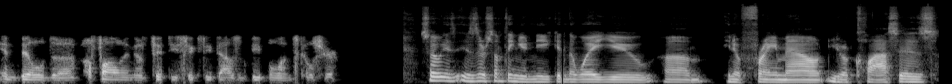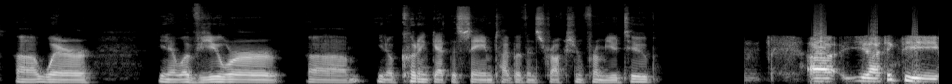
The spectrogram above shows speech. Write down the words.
and build a, a following of 50, 60,000 people on Skillshare. So is, is there something unique in the way you um, you know frame out your classes uh, where you know a viewer um, you know couldn't get the same type of instruction from YouTube? Uh, you know, I think the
